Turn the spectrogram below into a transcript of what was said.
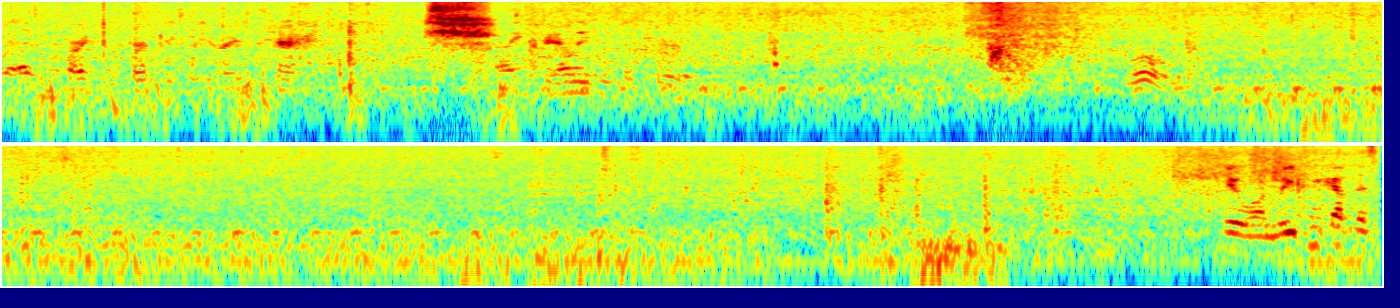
Yeah, it's parked perfectly right there. like barely with the curb. Whoa. Dude, when we pick up this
